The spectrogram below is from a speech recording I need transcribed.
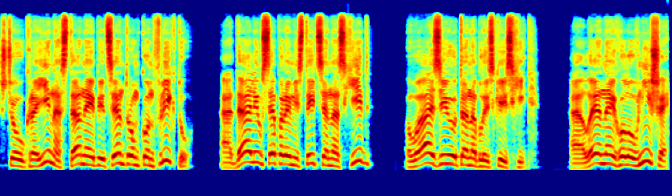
що Україна стане епіцентром конфлікту, а далі все переміститься на схід, в Азію та на Близький Схід. Але найголовніше,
